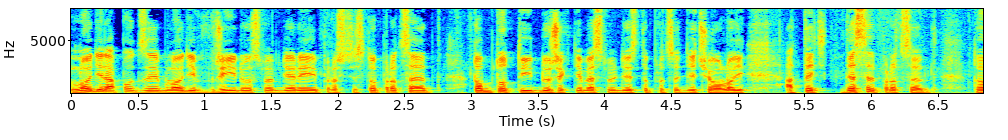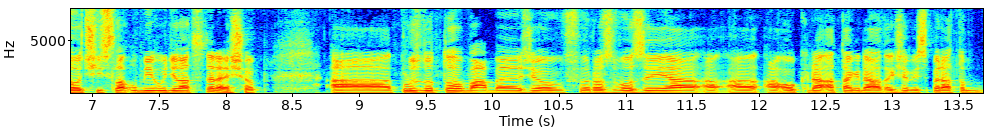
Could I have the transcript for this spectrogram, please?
lodi na podzim, lodi v říjnu jsme měli prostě 100%, v tomto týdnu řekněme jsme měli 100% něčeho lodi a teď 10% toho čísla umí udělat ten e-shop a plus do toho máme, že jo, v rozvozy a, a, a okna a tak dále, takže my jsme na tom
